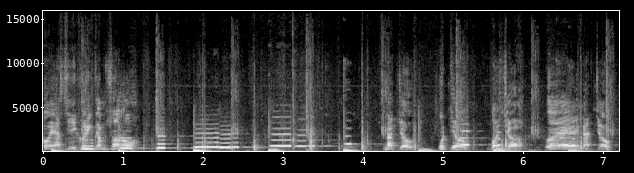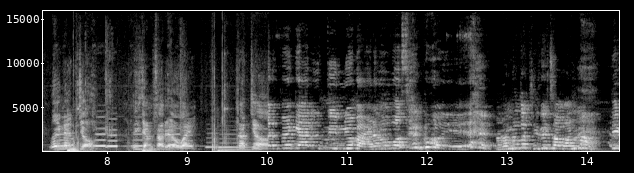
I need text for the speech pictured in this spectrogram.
ओयासीको एकदम सरो नाच्यो उठ्यो बस्यो। ओए नाच्यो। एकदम सरो रुपियाँ ग्यास तिर्नु भाडामा बसेको हाम्रो त ठिकै छ भन्न ती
